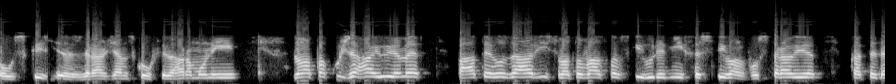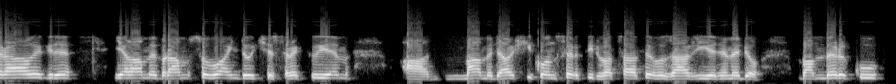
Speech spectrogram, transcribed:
kousky s Drážďanskou filharmonií. No a pak už zahajujeme 5. září svatováclavský hudební festival v Ostravě v katedrále, kde děláme Brahmsovo Ein Deutsches Requiem a máme další koncerty. 20. září jedeme do Bamberku,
